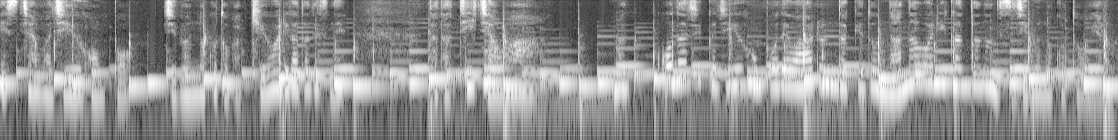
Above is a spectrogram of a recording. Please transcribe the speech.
S ちゃんは自由奔放。自分のことが9割方ですね。ただ T ちゃんは、ま、同じく自由奔放ではあるんだけど7割方なんです。自分のことをやるの。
